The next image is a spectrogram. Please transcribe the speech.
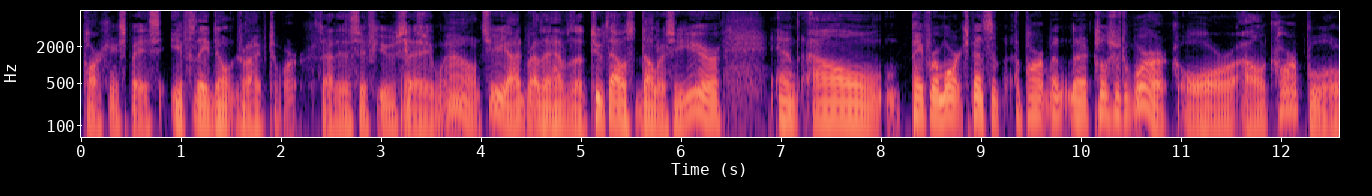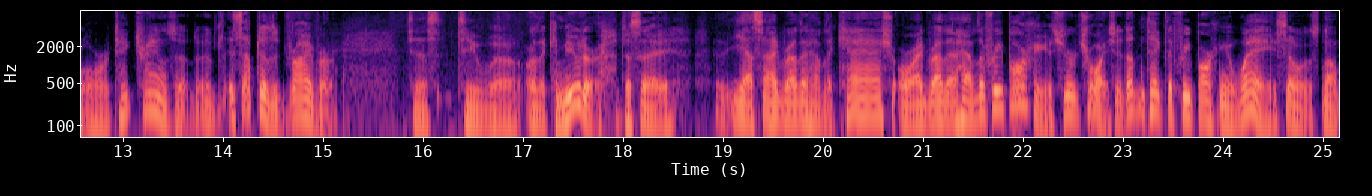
parking space if they don't drive to work. That is, if you say, yes. well, gee, I'd rather have the $2,000 a year and I'll pay for a more expensive apartment uh, closer to work, or I'll carpool or take transit. It's up to the driver to, to uh, or the commuter to say, yes, I'd rather have the cash or I'd rather have the free parking. It's your choice. It doesn't take the free parking away, so it's not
